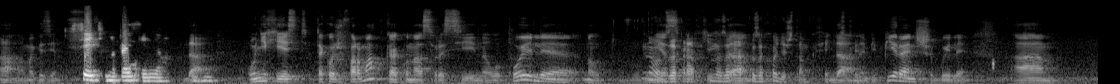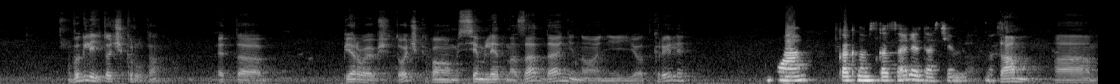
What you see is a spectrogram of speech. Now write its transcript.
А, магазин. Сеть магазинов. Да. Угу. У них есть такой же формат, как у нас в России на Лукойле, ну, ну, заправки, на заправку да, заходишь, там кофейни. Да, на BP раньше были. А, выглядит очень круто. это первая вообще точка, по-моему, 7 лет назад, да, но они ее открыли. Да, как нам сказали, да, 7 да. Там а,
